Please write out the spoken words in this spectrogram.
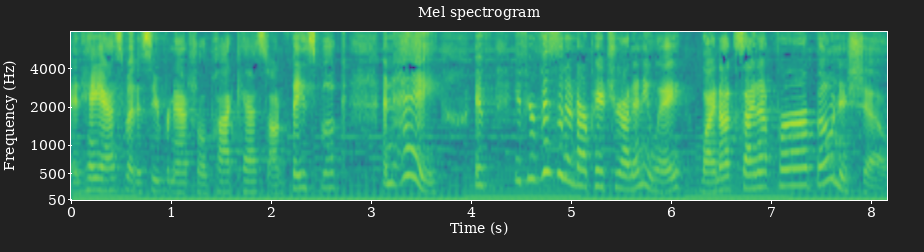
and Hey Assbutt, a Supernatural podcast on Facebook. And hey, if if you're visiting our Patreon anyway, why not sign up for our bonus show,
